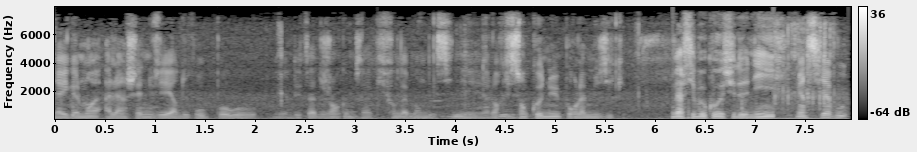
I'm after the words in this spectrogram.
Il y a également Alain Chenevière du groupe Pogo. Il y a des tas de gens comme ça qui font de la bande dessinée, alors qu'ils sont connus pour la musique. Merci beaucoup, monsieur Denis. Merci à vous.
